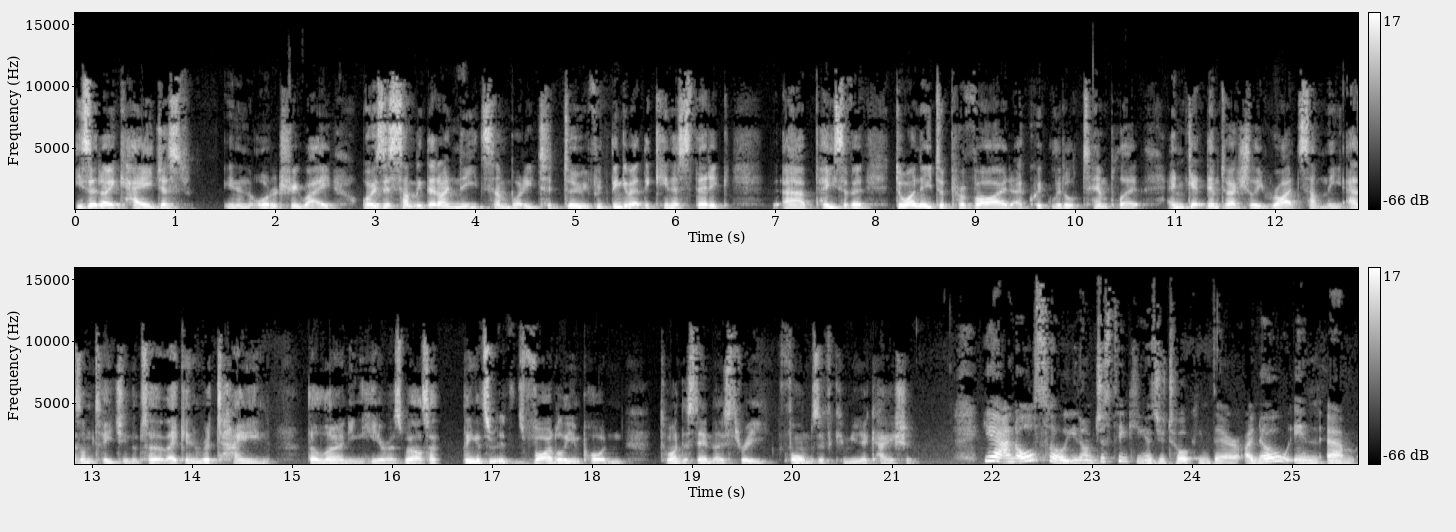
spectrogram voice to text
Is it okay just in an auditory way, or is there something that I need somebody to do? If we think about the kinesthetic uh, piece of it, do I need to provide a quick little template and get them to actually write something as I'm teaching them so that they can retain the learning here as well? So I think it's, it's vitally important to understand those three forms of communication. Yeah, and also, you know, I'm just thinking as you're talking there, I know in, um,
